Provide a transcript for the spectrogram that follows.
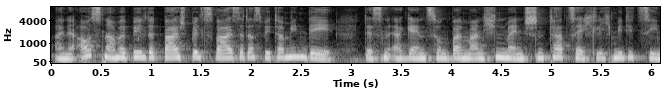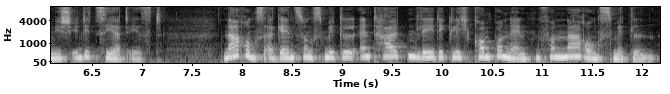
Eine Ausnahme bildet beispielsweise das Vitamin D, dessen Ergänzung bei manchen Menschen tatsächlich medizinisch indiziert ist. Nahrungsergänzungsmittel enthalten lediglich Komponenten von Nahrungsmitteln.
